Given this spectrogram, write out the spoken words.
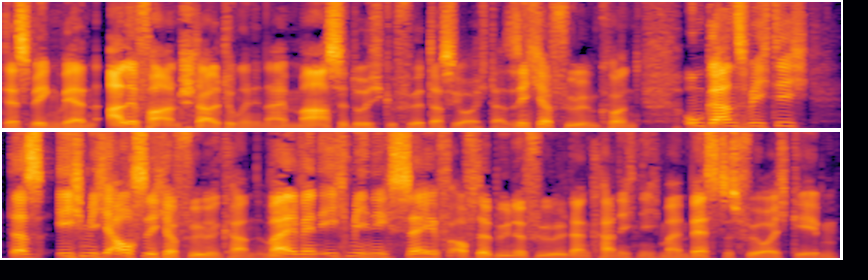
deswegen werden alle Veranstaltungen in einem Maße durchgeführt, dass ihr euch da sicher fühlen könnt. Und ganz wichtig, dass ich mich auch sicher fühlen kann. Weil wenn ich mich nicht safe auf der Bühne fühle, dann kann ich nicht mein Bestes für euch geben.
